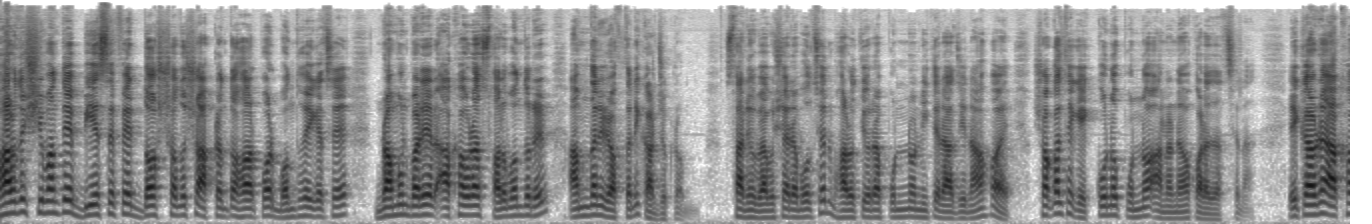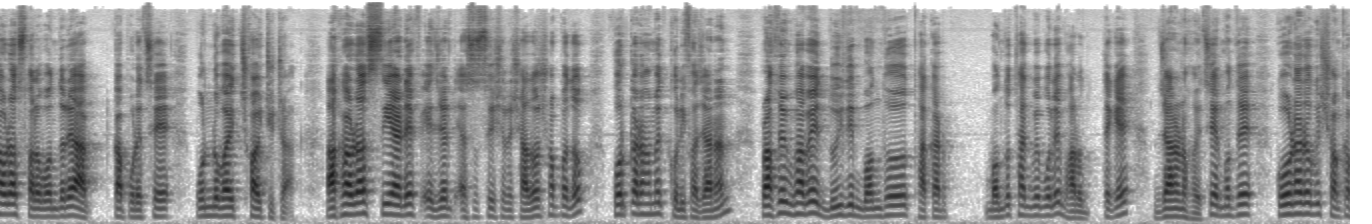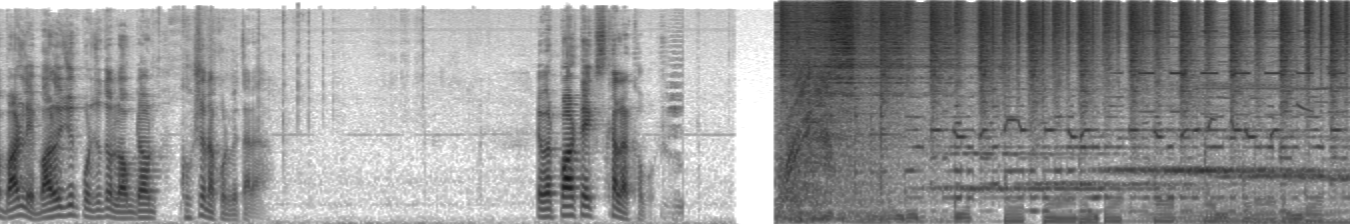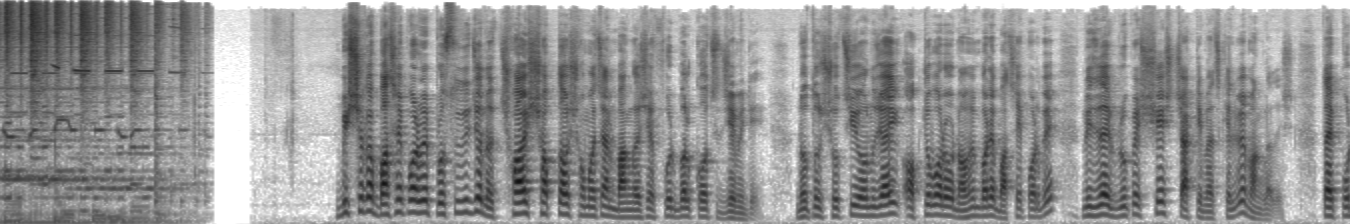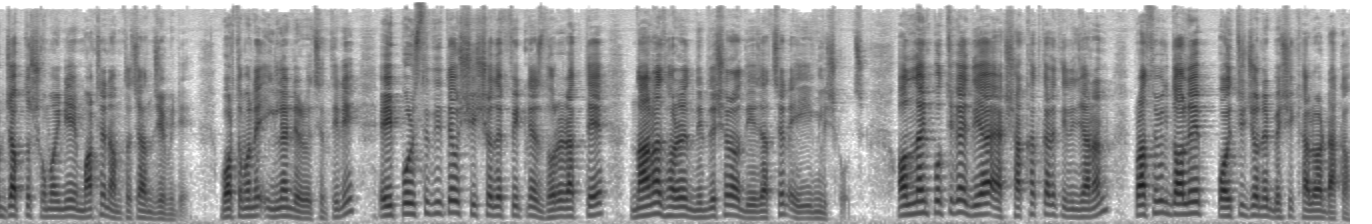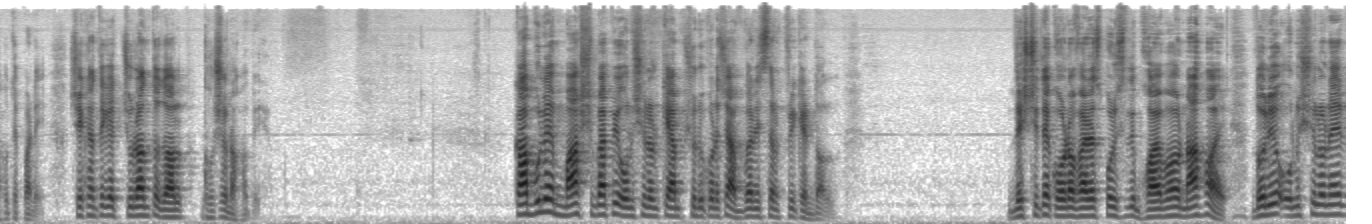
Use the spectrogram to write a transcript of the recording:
ভারতের সীমান্তে বিএসএফ এর দশ সদস্য আক্রান্ত হওয়ার পর বন্ধ হয়ে গেছে ব্রাহ্মণবাড়িয়ার আখাউড়া স্থলবন্দরের আমদানি রপ্তানি কার্যক্রম। স্থানীয় ব্যবসায়ীরা বলছেন, ভারতীয়রা পণ্য নিতে রাজি না হয় সকাল থেকে কোনো পণ্য আনা নেওয়া করা যাচ্ছে না। এ কারণে আখাউড়া স্থলবন্দরে আটকা পড়েছে পণ্যবাহী ছয়টি ট্রাক। আখাউড়া সিআরএফ এজেন্ট অ্যাসোসিয়েশনের সাধারণ সম্পাদক ফোরকান আহমেদ খলিফা জানান, প্রাথমিকভাবে দুই দিন বন্ধ থাকার, বন্ধ থাকবে বলে ভারত থেকে জানানো হয়েছে। এর মধ্যে করোনা রোগীর সংখ্যা বাড়লে বারোই জুন পর্যন্ত লকডাউন ঘোষণা করবে তারা। এবার পার্ট এক্স খেলার খবর। বিশ্বকাপ বাছাই পর্বের প্রস্তুতির জন্য ছয় সপ্তাহ সময় চান বাংলাদেশের ফুটবল কোচ জেমিডে নতুন সূচি অনুযায়ী অক্টোবর ও নভেম্বরে বাছাই পর্বে নিজেদের গ্রুপের শেষ চারটি ম্যাচ খেলবে বাংলাদেশ। তাই পর্যাপ্ত সময় নিয়ে মাঠে নামতে চান জেমিনে। বর্তমানে ইংল্যান্ডে রয়েছেন তিনি। এই পরিস্থিতিতেও শিষ্যদের ফিটনেস ধরে রাখতে নানা ধরনের নির্দেশনাও দিয়ে যাচ্ছেন এই ইংলিশ কোচ। অনলাইন পত্রিকায় দেওয়া এক সাক্ষাৎকারে তিনি জানান, প্রাথমিক দলে পঁয়ত্রিশ জনের বেশি খেলোয়াড় ডাকা হতে পারে। সেখান থেকে চূড়ান্ত দল ঘোষণা হবে। কাবুলে মাসব্যাপী অনুশীলন ক্যাম্প শুরু করেছে আফগানিস্তান ক্রিকেট দল। দেশটিতে করোনা ভাইরাস পরিস্থিতি ভয়াবহ না হয়, দলীয় অনুশীলনের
